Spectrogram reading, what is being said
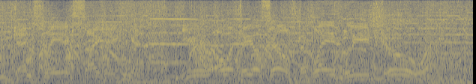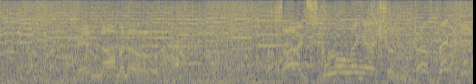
Intensely exciting. Yourself to play Bleed 2. Phenomenal. Side scrolling action perfected.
